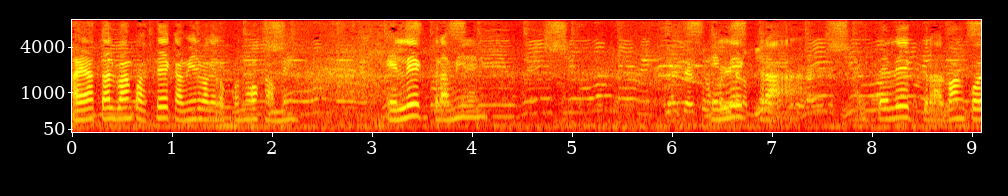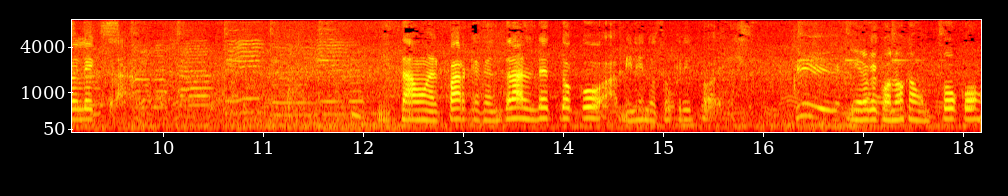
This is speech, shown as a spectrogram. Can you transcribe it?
Allá está el Banco Azteca, miren para que lo conozcan. Electra, miren. Electra. Electra, el Banco Electra. Estamos en el Parque Central de Tocoa, mis lindos suscriptores. Quiero que conozcan un poco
